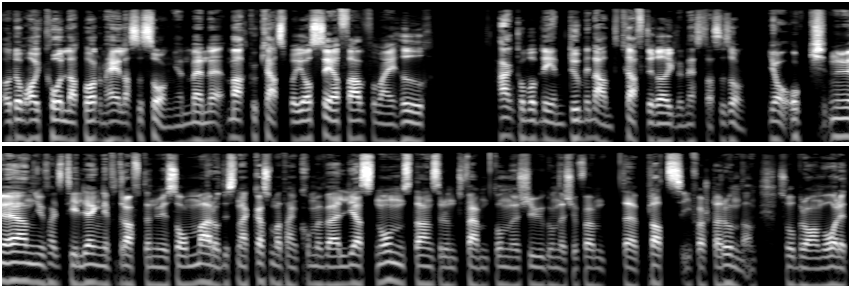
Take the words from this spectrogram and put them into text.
och de har ju kollat på honom hela säsongen. Men eh, Marco Kasper, jag ser framför mig hur han kommer att bli en dominant kraft i Rögle nästa säsong. Ja, och nu är han ju faktiskt tillgänglig för draften nu i sommar och det snackas om att han kommer väljas någonstans runt 15, 20, 25 plats i första rundan. Så bra han varit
